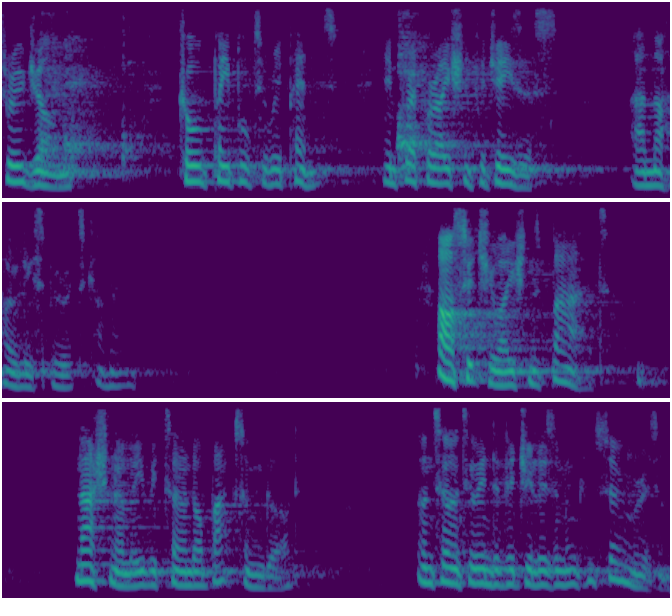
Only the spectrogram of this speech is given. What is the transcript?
through John, called people to repent in preparation for Jesus and the Holy Spirit's coming. Our situation's bad. Nationally, we turned our backs on God and turned to individualism and consumerism.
